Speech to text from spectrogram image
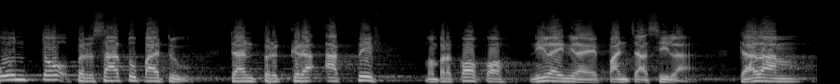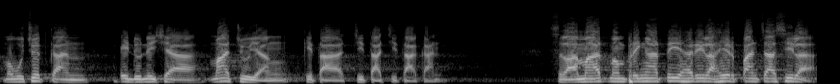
untuk bersatu padu dan bergerak aktif memperkokoh nilai-nilai Pancasila dalam mewujudkan Indonesia maju yang kita cita-citakan. Selamat memperingati hari lahir Pancasila.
